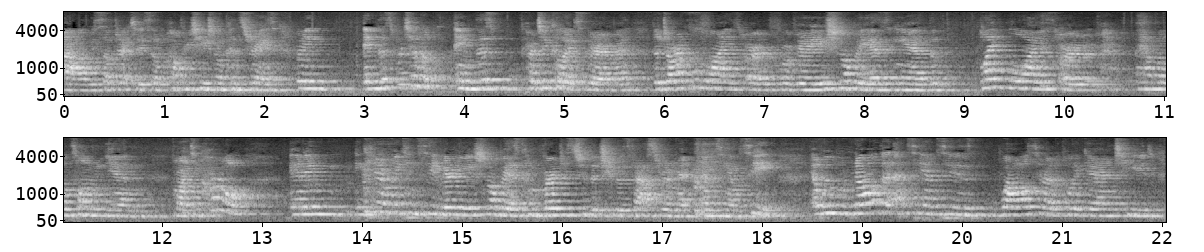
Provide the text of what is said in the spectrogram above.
uh, we subject to some computational constraints. But in, in, this particular, in this particular experiment, the dark blue lines are for variational bayes, and the light blue lines are Hamiltonian Monte Carlo. And in, in, here we can see variational Bayes converges to the truth faster in MCMC. And we know that MCMC is well theoretically guaranteed,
